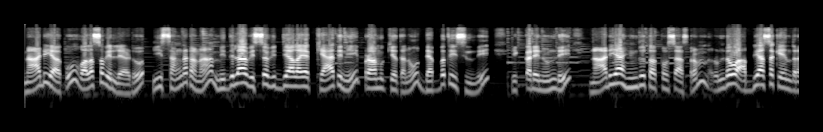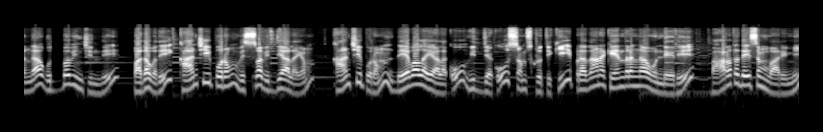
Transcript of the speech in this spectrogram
నాడియాకు వలస వెళ్ళాడు. ఈ సంఘటన మిథిలా విశ్వవిద్యాలయ ఖ్యాతిని ప్రాముఖ్యతను దెబ్బతీసింది. ఇక్కడి నుండి నాడియా హిందూ తత్వశాస్త్రం రెండవ అభ్యాస కేంద్రంగా ఉద్భవించింది. పదవది కాంచీపురం విశ్వవిద్యాలయం. కాంచీపురం దేవాలయాలకు విద్యకు సంస్కృతికి ప్రధాన కేంద్రంగా ఉండేది. భారతదేశం వారిని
